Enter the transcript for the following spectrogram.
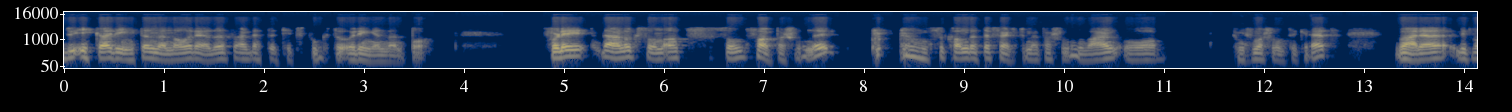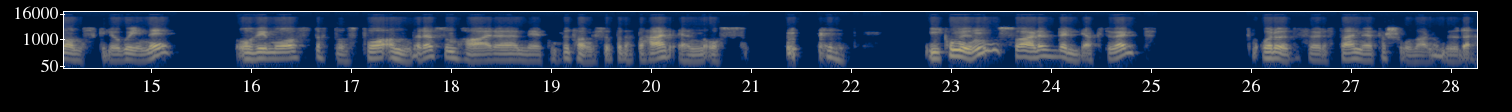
du ikke har ringt en venn allerede, så er dette tidspunktet å ringe en venn på. Fordi det er nok sånn at som fagpersoner så kan dette feltet med personvern og informasjonssikkerhet være litt vanskelig å gå inn i. Og vi må støtte oss på andre som har eh, mer kompetanse på dette her enn oss. I kommunen så er det veldig aktuelt å rådføre seg med personvernombudet.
